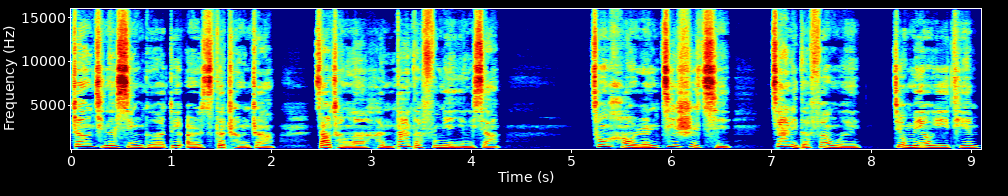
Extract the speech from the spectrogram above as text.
张琴的性格对儿子的成长造成了很大的负面影响。从好人记事起，家里的氛围就没有一天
